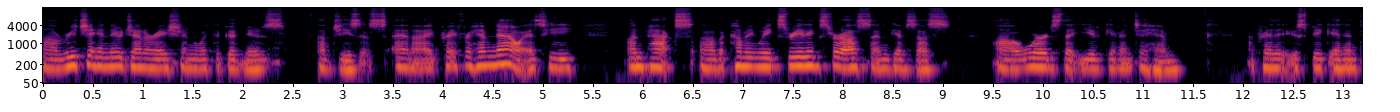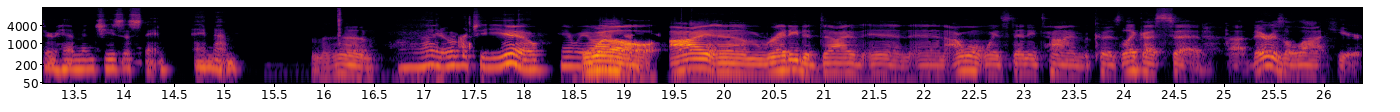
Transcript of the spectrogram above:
uh, reaching a new generation with the good news of Jesus. And I pray for him now as he unpacks uh, the coming week's readings for us and gives us uh, words that you've given to him. I pray that you speak in and through him in Jesus' name. Amen. Man. All right, over to you. Here we are. Well, I am ready to dive in and I won't waste any time because, like I said, uh, there is a lot here.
